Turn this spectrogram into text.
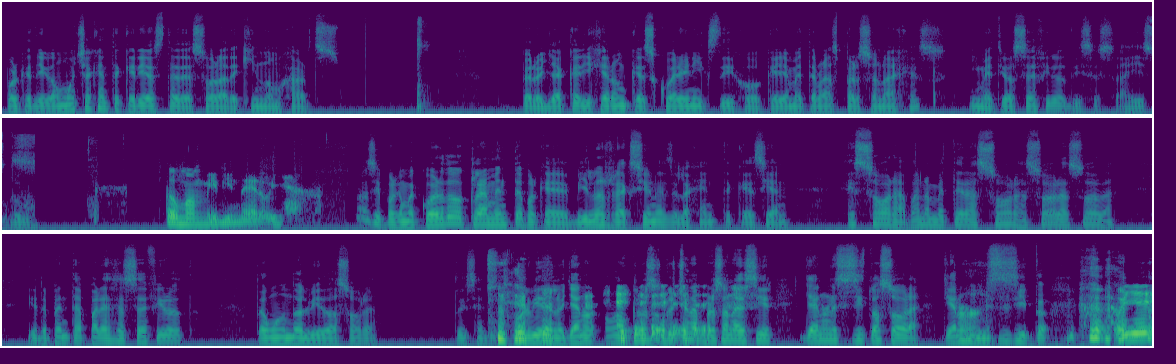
Porque digo, mucha gente quería este de Sora de Kingdom Hearts. Pero ya que dijeron que Square Enix dijo que quería meter más personajes y metió a Sephiroth, dices, ahí estuvo. Toma mi dinero ya. Ah, sí, porque me acuerdo claramente porque vi las reacciones de la gente que decían, es Sora, van a meter a Sora, Sora, Sora. Y de repente aparece Sephiroth, todo el mundo olvidó a Sora. Tú dicen, olvídenlo, ya no, o incluso escuché a una persona decir, ya no necesito a Sora, ya no lo necesito. Oye,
